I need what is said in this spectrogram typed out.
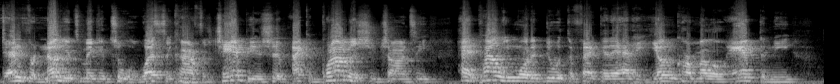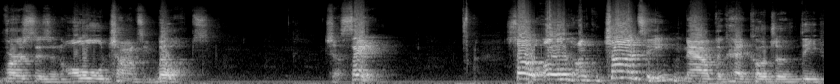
Denver Nuggets make it to a Western Conference championship, I can promise you, Chauncey, had probably more to do with the fact that they had a young Carmelo Anthony versus an old Chauncey Billups. Just saying. So old Uncle Chauncey, now the head coach of the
